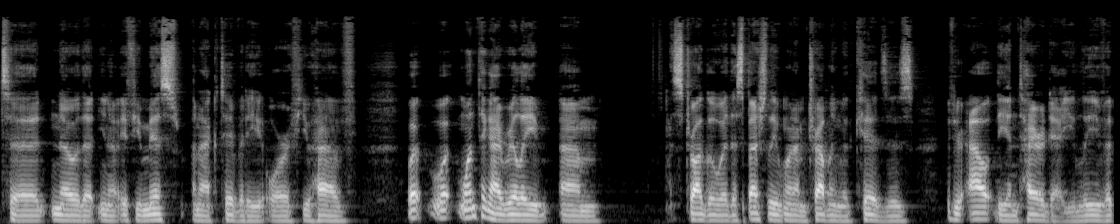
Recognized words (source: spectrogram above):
to know that you know if you miss an activity or if you have what, what one thing I really um, struggle with, especially when I'm traveling with kids, is if you're out the entire day, you leave at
